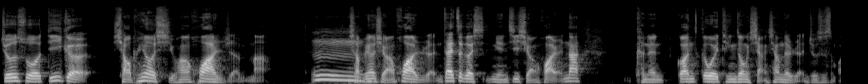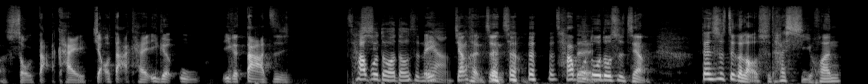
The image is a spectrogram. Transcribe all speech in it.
就是说第一个小朋友喜欢画人嘛，嗯，小朋友喜欢画人，在这个年纪喜欢画人，那可能观各位听众想象的人就是什么手打开、脚打开，一个五一个大字，差不多都是那样，这样很正常，差不多都是这样。但是这个老师他喜欢，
